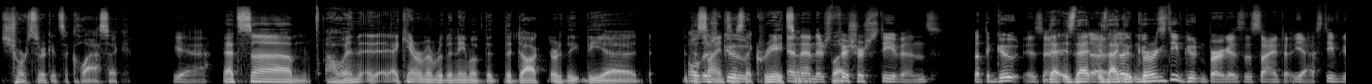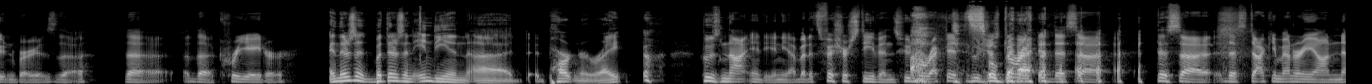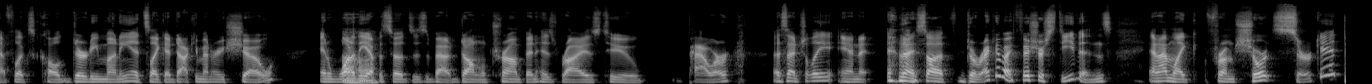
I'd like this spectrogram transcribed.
Short Circuit's a classic. Yeah. That's um oh, and uh, I can't remember the name of the the doc or the the uh the Oh, scientist Goot, that creates and him, then there's Fisher Stevens. but the Goot is in That- is that- is that uh, Guttenberg? Steve Guttenberg is the scientist. Yeah, Steve Guttenberg is the the the creator And there's a but there's an Indian uh, partner, right? who's not Indian, yeah, but it's Fisher Stevens who directed that's who so just bad. directed this uh this uh this documentary on Netflix called Dirty Money. It's like a documentary show, and one of the Uh-huh. episodes is about Donald Trump and his rise to power, essentially. And and I saw it directed by Fisher Stevens, and I'm like, from Short Circuit.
